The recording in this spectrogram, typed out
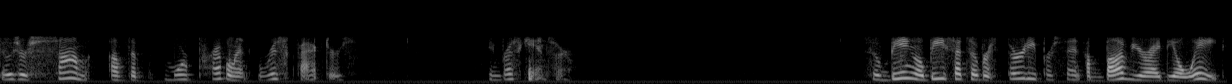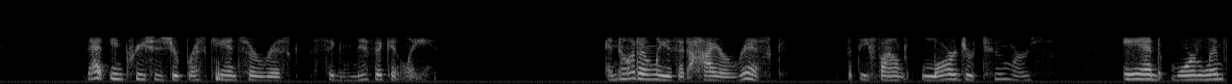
Those are some of the more prevalent risk factors in breast cancer. So being obese, that's over 30% above your ideal weight, that increases your breast cancer risk significantly. And not only is it higher risk, but they found larger tumors and more lymph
